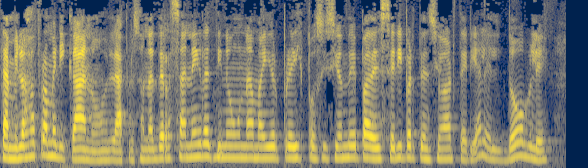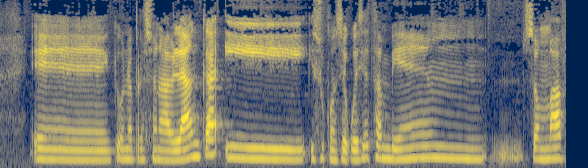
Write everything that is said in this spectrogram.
también los afroamericanos, las personas de raza negra tienen una mayor predisposición de padecer hipertensión arterial, el doble eh, que una persona blanca, y, sus consecuencias también son más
